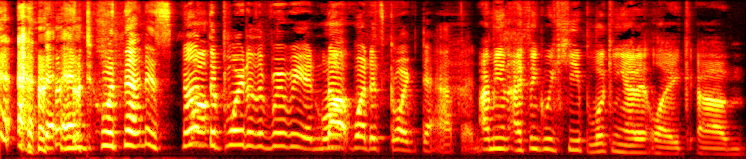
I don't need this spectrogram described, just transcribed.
at the end when that is not Well- the point of the movie and well, not what is going to happen. i mean i think we keep looking at it like um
